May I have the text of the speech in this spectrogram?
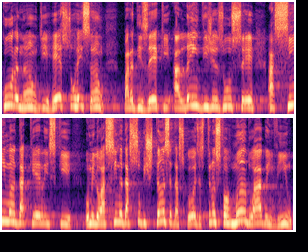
cura, não, de ressurreição, para dizer que além de Jesus ser acima daqueles que, ou melhor, acima da substância das coisas, transformando água em vinho,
